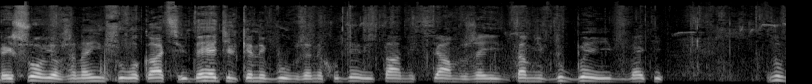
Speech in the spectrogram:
Перейшов я вже на іншу локацію, де я тільки не був, вже не ходив і там, і сям, вже і там і в дуби, і в еті Ну,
